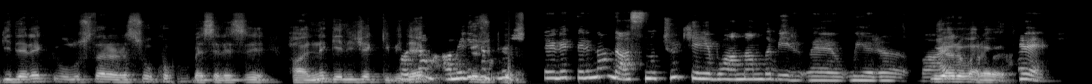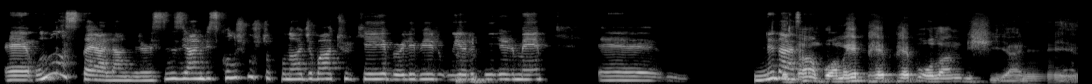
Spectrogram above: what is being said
giderek bir uluslararası hukuk meselesi haline gelecek gibi Hocam, de Amerika gözüküyor. Birleşik Devletleri'nden de aslında Türkiye'ye bu anlamda bir e, uyarı var. Uyarı var evet. Evet. E, onu nasıl değerlendirirsiniz? Yani biz konuşmuştuk bunu. Acaba Türkiye'ye böyle bir uyarı gelir mi? E, ne e, dersiniz? E, tamam bu ama hep hep hep olan bir şey yani. E,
